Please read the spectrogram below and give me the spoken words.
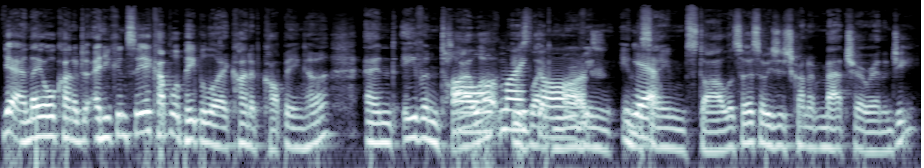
Yeah, and they all kind of do, and you can see a couple of people like kind of copying her, and even Tyler Oh is like God. moving in the same style as her, so he's just trying to match her energy.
